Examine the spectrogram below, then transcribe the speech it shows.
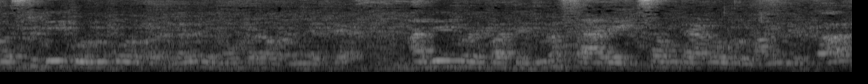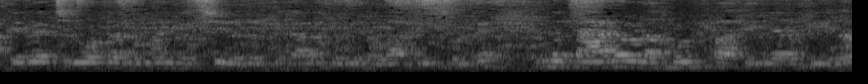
ஃபஸ்ட்டு டே கொண்டு போகிறதுனால இந்த நோட்டை நான் வாங்கியிருக்கேன். அதே மாதிரி பார்த்தீங்கன்னா பேட் எக்ஸாமுக்காக ஒன்று வாங்கியிருக்கா. ஏதாச்சும் நோட் அந்த மாதிரி வச்சு எழுதுறதுக்காக கொஞ்சம் நல்லா இருக்குன்னு சொல்லிட்டு. இந்த பேடோட அமௌண்ட் பார்த்தீங்க அப்படின்னா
